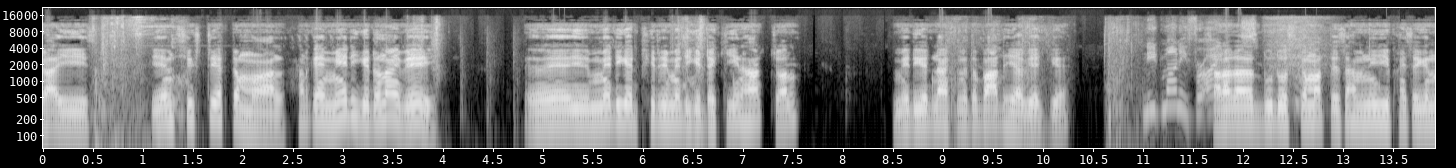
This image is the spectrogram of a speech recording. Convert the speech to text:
গাইস এম সিক্সটি একটা মাল। হাঁটকে মেডিকেটও নাই বে। মেডিকেট ফ্রি মেডিকেটটা কিন হাঁট চল। মেডিকেট না কিনে তো বাদ হয়ে যাবি আজকে সালারা দু দোষকে মারতেছে আমি নিজে ফেঁসে গেল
